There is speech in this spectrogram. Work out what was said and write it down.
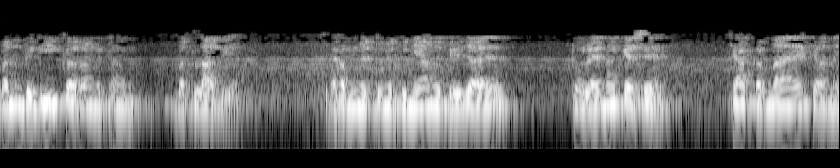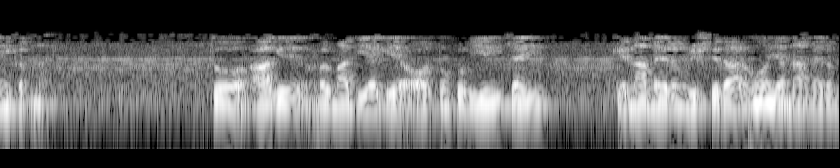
بندگی کا رنگ ڈھنگ بتلا دیا کہ ہم نے تمہیں دنیا میں بھیجا ہے، تو رہنا کیسے ہے؟ کیا کرنا ہے، کیا نہیں کرنا ہے؟ تو آگے فرما دیا کہ عورتوں کو بھی یہی چاہیے کہ نامحرم رشتہ دار ہوں یا نامحرم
